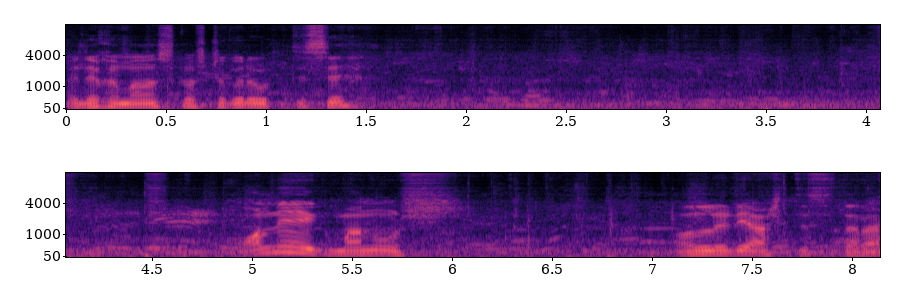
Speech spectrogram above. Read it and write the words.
ওই দেখুন, মানুষ কষ্ট করে উঠতেছে। অনেক মানুষ অলরেডি আসতেছে তারা।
